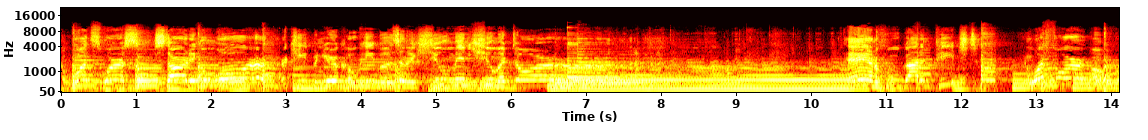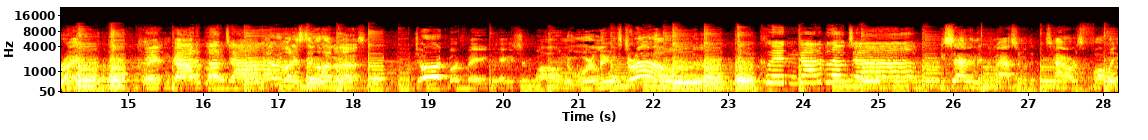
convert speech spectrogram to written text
And what's worse, starting a war or keeping your cohibas in a human humidor? And who got impeached? And what for? Oh, right. Clinton got a blowjob. Everybody sing along with us. George Bush vacation while New Orleans drowned. Clinton got a blowjob. He sat in the classroom with the towers falling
